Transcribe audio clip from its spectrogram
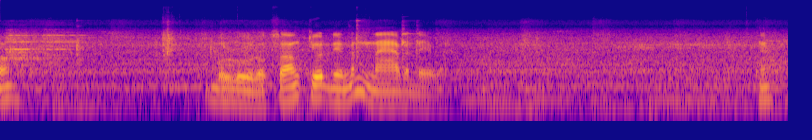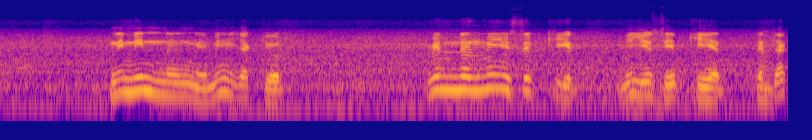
อบ่รู้หรอกสองจุดนี่มันหนาปานใดวะฮะนี่มิลหนึ่งนี่มีจักจุด มินหนึ่งมีสิบขีด มีอยู่สิบขีด เป็นจัก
